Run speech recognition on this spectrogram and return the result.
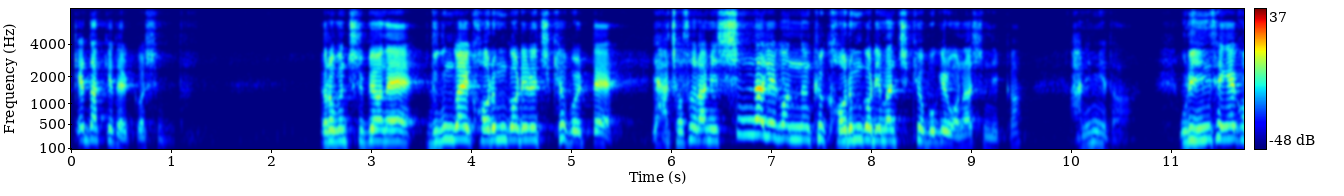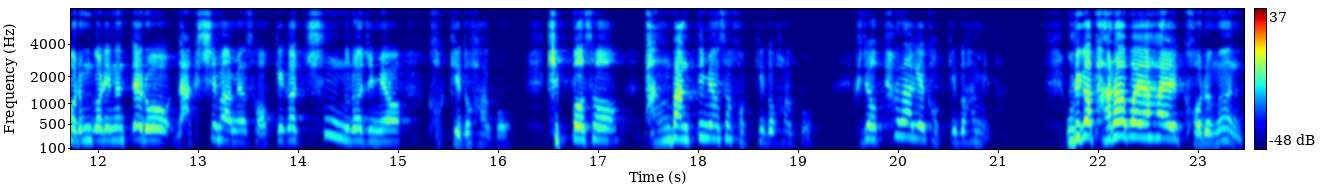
깨닫게 될 것입니다. 여러분 주변에 누군가의 걸음걸이를 지켜볼 때 야, 저 사람이 신나게 걷는 그 걸음걸이만 지켜보길 원하십니까? 아닙니다. 우리 인생의 걸음걸이는 때로 낙심하면서 어깨가 축 늘어지며 걷기도 하고 기뻐서 방방 뛰면서 걷기도 하고 그저 편하게 걷기도 합니다. 우리가 바라봐야 할 걸음은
